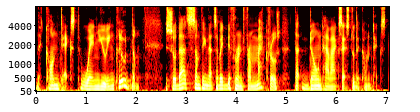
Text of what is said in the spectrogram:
the context when you include them. So that's something that's a bit different from macros that don't have access to the context.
